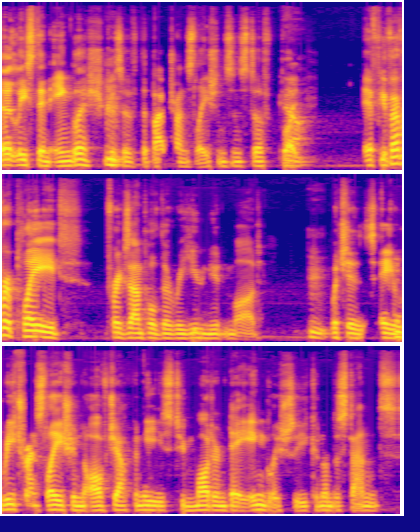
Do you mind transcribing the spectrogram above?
at least in English, because of the bad translations and stuff. But yeah, if you've ever played, for example, the Reunion mod, Hmm. which is a retranslation of Japanese to modern day English, so you can understand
